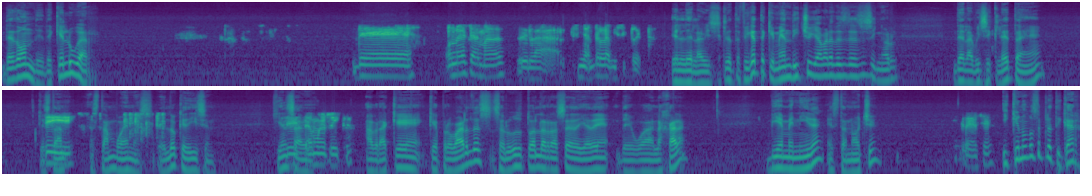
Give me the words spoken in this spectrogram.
¿De dónde? ¿De qué lugar? De unas llamadas de la señal de la bicicleta. El de la bicicleta. Fíjate que me han dicho ya varias veces de ese señor de la bicicleta, ¿eh? Que Sí. están, están buenas, es lo que dicen. ¿Quién Sí, sabe? está muy rica. Habrá que, que probarlas. Saludos a toda la raza de allá de, de Guadalajara. Bienvenida esta noche. Gracias. ¿Y qué nos vas a platicar?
